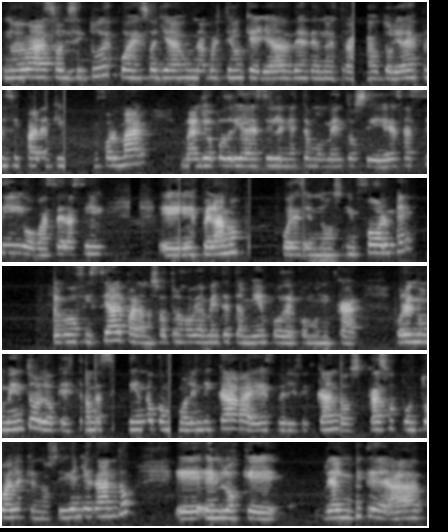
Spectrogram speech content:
nuevas solicitudes, pues eso ya es una cuestión que ya desde nuestras autoridades principales hay que informar mal yo podría decirle en este momento si es así o va a ser así. Eh, esperamos pues que nos informe algo oficial para nosotros obviamente también poder comunicar. Por el momento lo que estamos haciendo, como le indicaba, es verificando los casos puntuales que nos siguen llegando, eh, en los que realmente ha,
